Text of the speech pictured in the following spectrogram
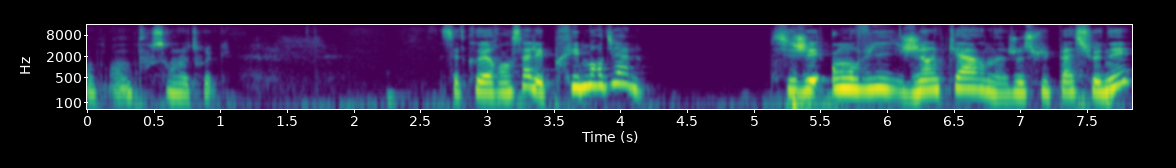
en, poussant le truc? Cette cohérence-là, elle est primordiale. Si j'ai envie, j'incarne, je suis passionnée,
